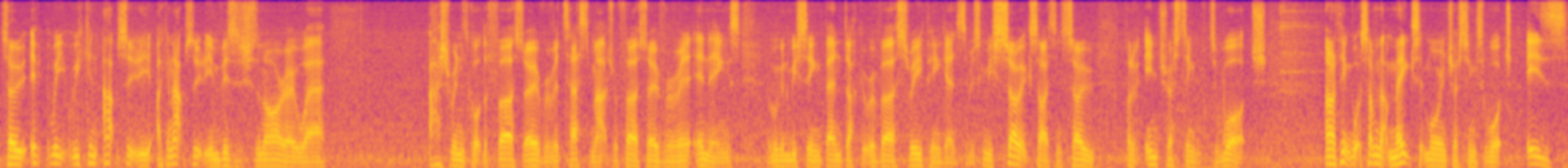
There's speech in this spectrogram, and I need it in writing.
So if we, we can absolutely I can absolutely envisage a scenario where Ashwin's got the first over of a test match or first over of an innings, and we're going to be seeing Ben Duckett reverse sweeping against him. It's going to be so exciting, so kind of interesting to watch. And I think what something that makes it more interesting to watch is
